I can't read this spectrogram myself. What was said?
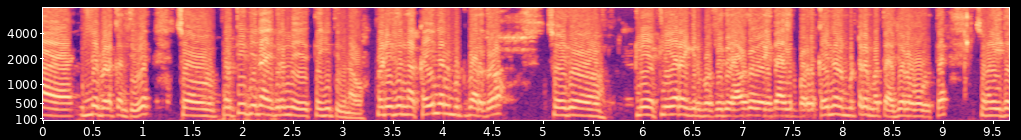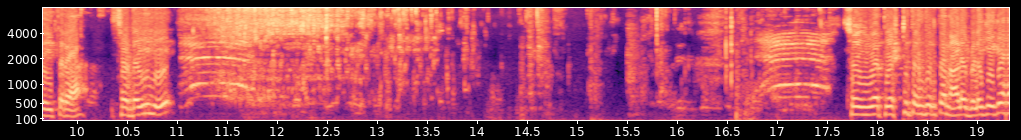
ನ ಇಲ್ಲೇ ಬೆಳ್ಕೊಂತೀವಿ. ಸೊ ಪ್ರತಿದಿನ ಇದರಲ್ಲಿ ತೆಗಿತೀವಿ ನಾವು. ಬಟ್ ಇದನ್ನ ಕೈನಲ್ಲಿ ಮುಟ್ಬಾರ್ದು. ಸೊ ಇದು ಕ್ಲಿಯರ್ ಕ್ಲಿಯರ್ ಆಗಿರ್ಬೇಕು. ಇದು ಯಾವ್ದು ಇದಾಗಿರ್ಬಾರ್ದು. ಕೈನಲ್ಲಿ ಮುಟ್ರೆ ಮತ್ತೆ ಅಜೋಲ ಹೋಗುತ್ತೆ. ಸೊ ಇದು ಈ ತರ. ಸೊ ಡೈಲಿ ಸೊ ಇವತ್ತು ಎಷ್ಟು ತೆಗೆದಿರ್ತೋ ನಾಳೆ ಬೆಳಗ್ಗೆಗೆ?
